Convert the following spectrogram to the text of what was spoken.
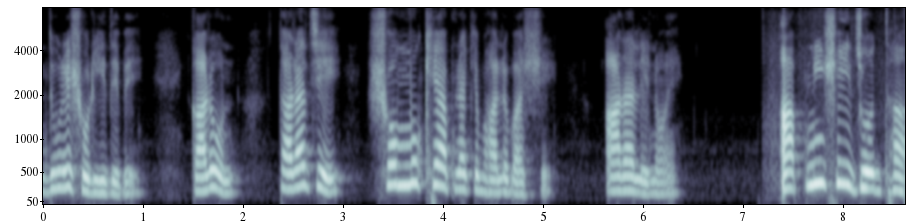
দূরে সরিয়ে দেবে। কারণ তারা যে সম্মুখে আপনাকে ভালোবাসে আড়ালে নয়। আপনি সেই যোদ্ধা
